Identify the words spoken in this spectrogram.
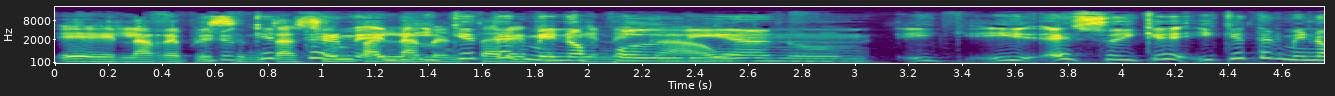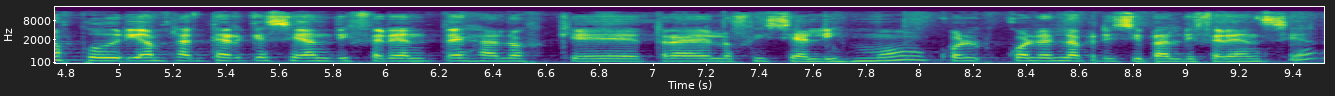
eh, la Pero ¿qué representación parlamentaria. ¿Y qué que términos tiene cada podrían uno. y, y eso y qué y qué términos podrían plantear que sean diferentes a los que trae el oficialismo? ¿Cuál, cuál es la principal diferencia?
